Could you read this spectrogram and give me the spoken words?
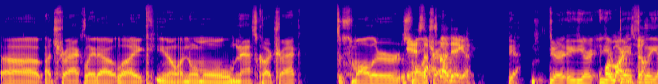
uh, a track laid out like you know a normal NASCAR track. It's a smaller, Yeah, smaller track. Talladega. Yeah, you're you're, you're basically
